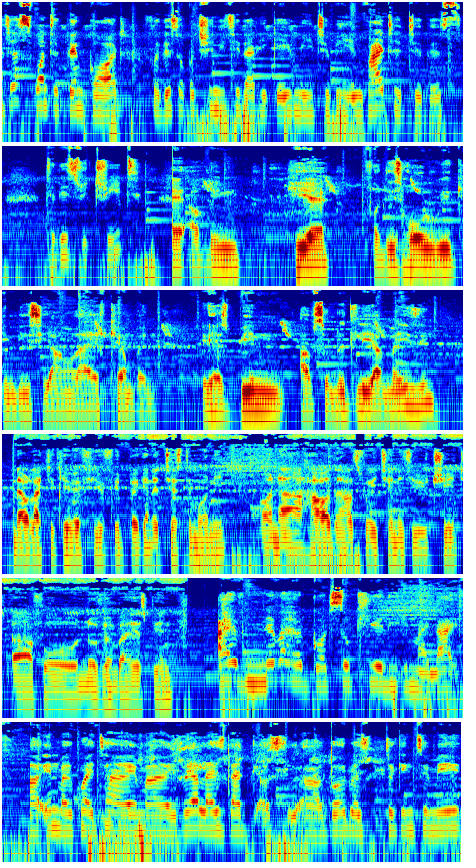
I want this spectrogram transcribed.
I just want to thank God for this opportunity that He gave me to be invited to this to this retreat. I've been here for this whole week in this Young Life camp and it has been absolutely amazing. And I would like to give a few feedback and a testimony on uh, how the Hearts for Eternity retreat uh, for November has been. I have never heard God so clearly in my life. Uh, in my quiet time, I realized that uh, God was talking to me.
